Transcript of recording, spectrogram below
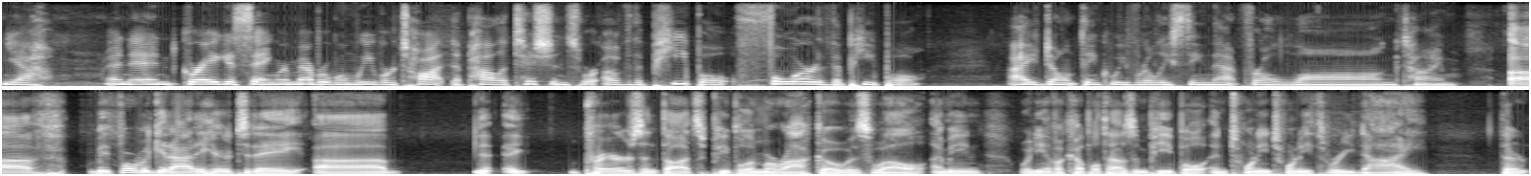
yeah. And and Greg is saying, remember when we were taught the politicians were of the people for the people. I don't think we've really seen that for a long time. Uh, before we get out of here today, uh, eh, prayers and thoughts of people in Morocco as well. I mean, when you have a couple thousand people in 2023 die, their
